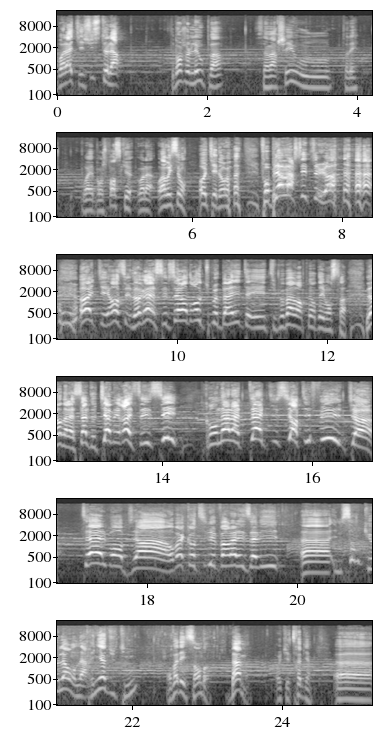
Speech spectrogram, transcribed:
Voilà, qui est juste là. C'est bon, je l'ai ou pas? Ça a marché ou... Attendez. Ouais, bon, je pense que. Voilà. Ah oui, c'est bon. Ok, donc. faut bien marcher dessus, hein. ok. Donc là, c'est le seul endroit où tu peux te balader et tu peux pas avoir peur des monstres. Là, on a la salle de caméra et c'est ici qu'on a la tête du scientifique. Tellement bien. On va continuer par là, les amis. Euh, il me semble que là, on a rien du tout. On va descendre. Bam. Ok, très bien. Euh.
